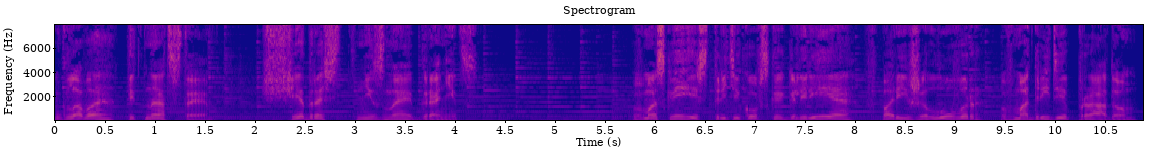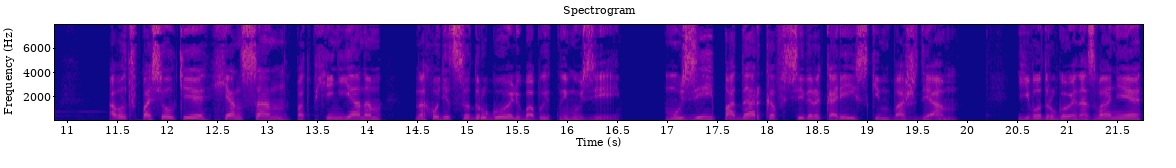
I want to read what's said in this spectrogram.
Глава 15. Щедрость не знает границ. В Москве есть Третьяковская галерея, в Париже Лувр, в Мадриде Прадо. А вот в поселке Хянсан под Пхеньяном находится другой любопытный музей. Музей подарков северокорейским вождям. Его другое название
